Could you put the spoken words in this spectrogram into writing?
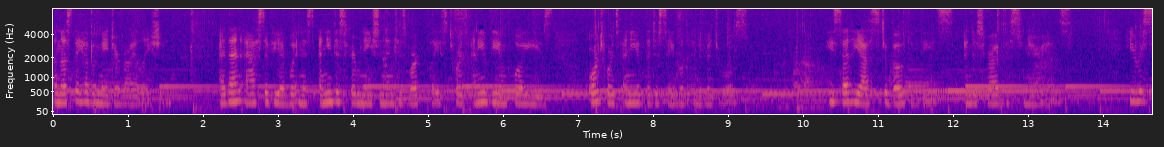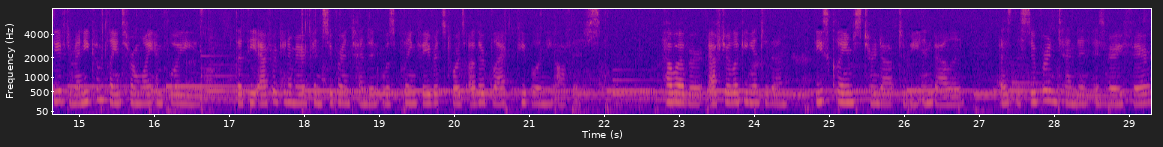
unless they have a major violation. I then asked if he had witnessed any discrimination in his workplace towards any of the employees or towards any of the disabled individuals. He said yes to both of these and described the scenarios. He received many complaints from white employees that the African American superintendent was playing favorites towards other black people in the office. However, after looking into them, these claims turned out to be invalid as the superintendent is very fair,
